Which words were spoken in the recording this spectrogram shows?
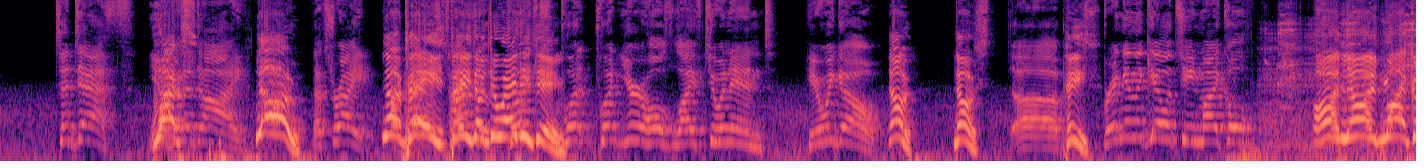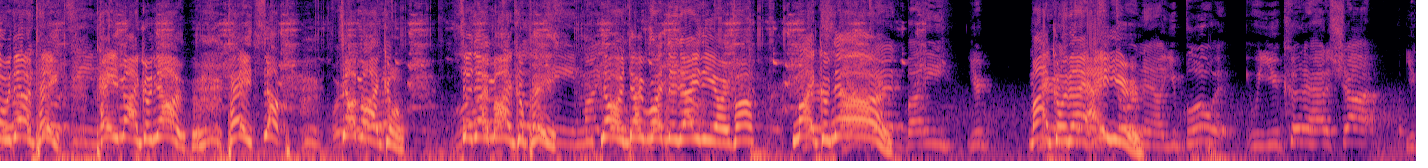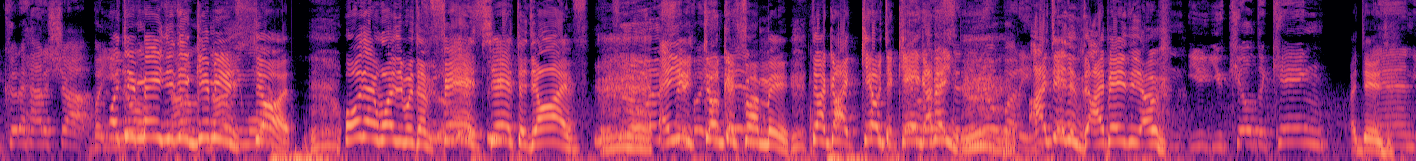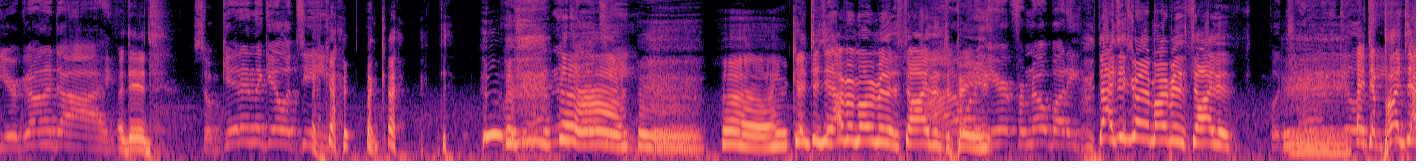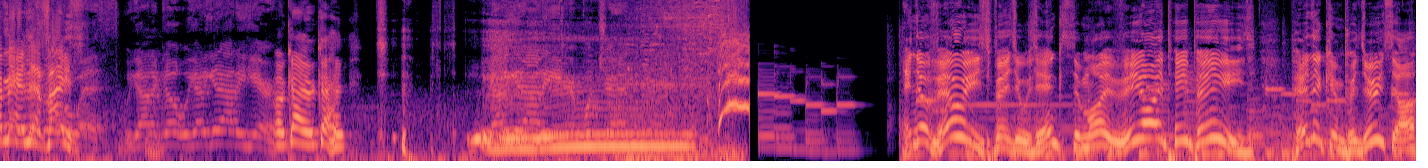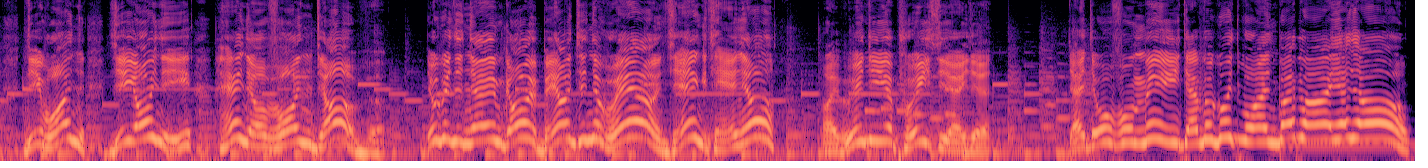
to death. You're What? gonna die. No! That's right. No, please, please don't do Put- anything. Put put your whole life to an end. Here we go. No, no, Uh, please. bring in the guillotine, Michael. Oh no, Michael, no, please, please, Michael, no, please, stop, stop, Michael, stop, no, Michael, please, no, don't run the lady over, Michael, no, dead, buddy. You're Michael, you're they hate you. Now. You blew it. You could have had a shot. You could have had a shot, but you What do you mean you didn't give me a anymore. shot? All they wanted was a fair chance to dive, and you took you it from me. That guy killed the king. I mean, listen to nobody. I didn't. I mean, uh, You you killed the king. I did. And you're gonna die. I did. So get in the guillotine. Okay, okay. In the guillotine. Can you have a moment of silence, I don't please? hear it from nobody. I just got a moment of silence. Put your hand in the Hey, guillotine. to punch that man in the face. We gotta go. We gotta get out of here. Okay, okay. We gotta get out of here. Put your hand. And a very special thanks to my VIPPs, Pelican producer, the one, the only, Hannah Von Dove. Look at the name go bouncing around. Thanks, Hannah. I really appreciate it. That's all from me. Have a good one. Bye bye. Hello.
